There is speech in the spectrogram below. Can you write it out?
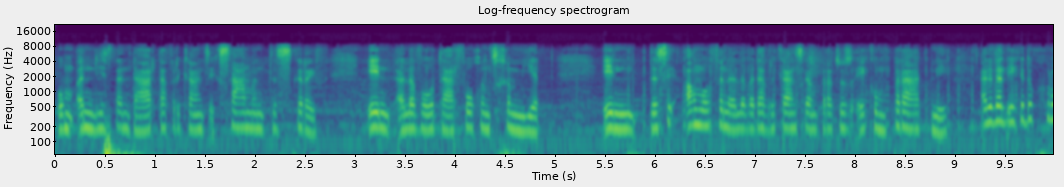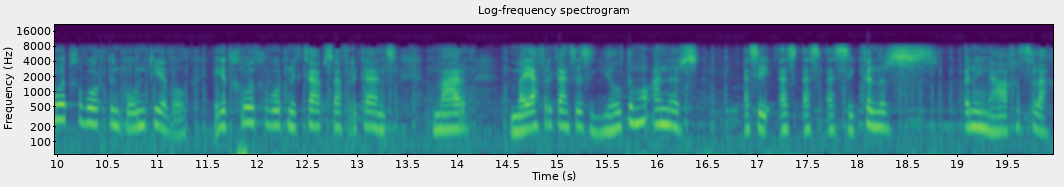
om in die standaard Afrikaans eksamen te skryf en hulle word daar volgens gemeet en dis almal van hulle wat Afrikaans kan praat soos ek kom praat nie. Alhoewel ek het ook groot geword in Bonteheuwel. Ek het groot geword met Kaapse Afrikaans, maar my Afrikaans is heeltemal anders as die, as as as die kinders in die nageslag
